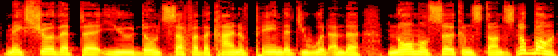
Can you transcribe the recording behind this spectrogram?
it makes sure that uh, you don't suffer the kind of pain that you would under normal circumstances. Nokbonga,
